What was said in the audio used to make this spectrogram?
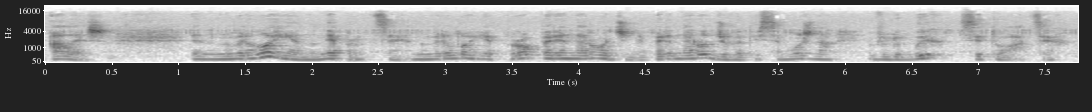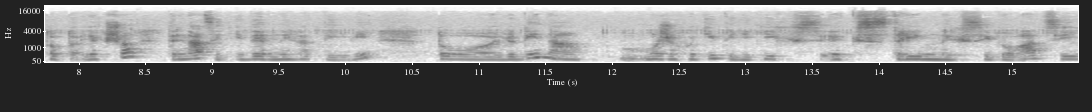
Але ж е, нумерологія ну, не про це. Нумерологія про перенародження. Перенароджуватися можна в будь-яких ситуаціях. Тобто, якщо 13 іде в негативі, то людина може хотіти якихось екстремних ситуацій,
